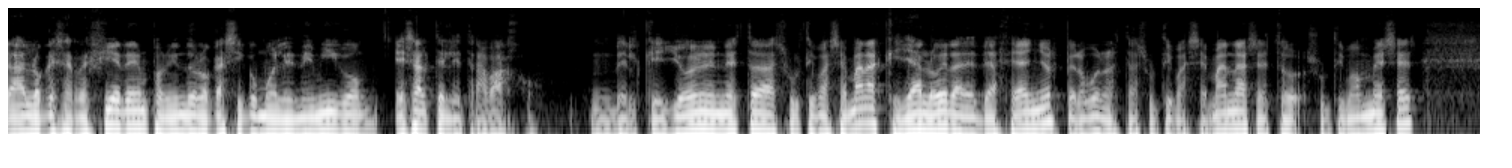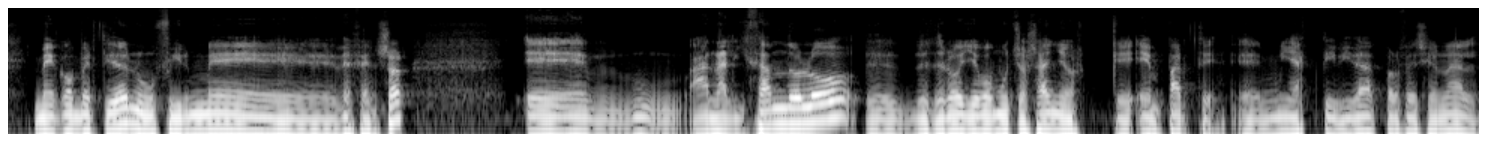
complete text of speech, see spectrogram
a lo que se refieren, poniéndolo casi como el enemigo, es al teletrabajo del que yo en estas últimas semanas, que ya lo era desde hace años, pero bueno, estas últimas semanas, estos últimos meses, me he convertido en un firme defensor. Eh, analizándolo, eh, desde luego llevo muchos años que en parte en mi actividad profesional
